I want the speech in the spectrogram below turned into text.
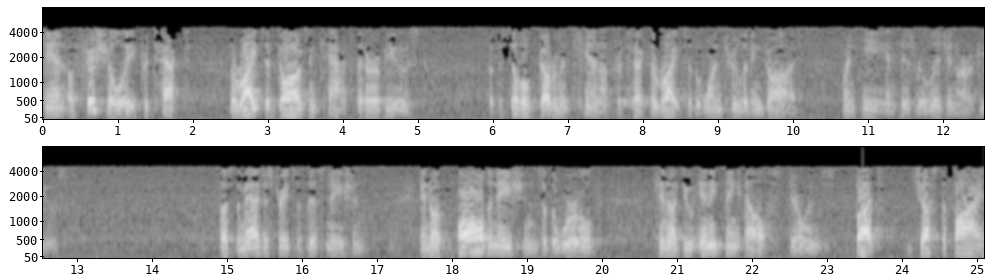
can officially protect the rights of dogs and cats that are abused. But the civil government cannot protect the rights of the one true living God when he and his religion are abused. Thus, the magistrates of this nation and of all the nations of the world cannot do anything else, dear ones, but justify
